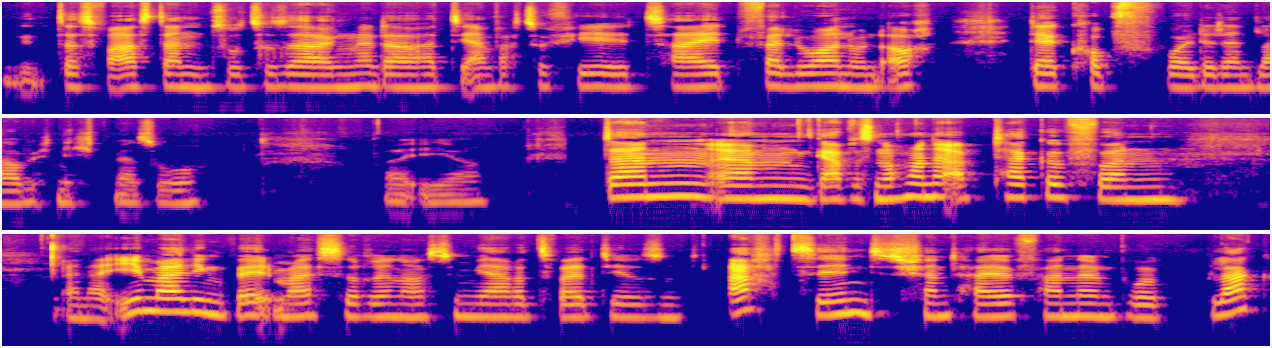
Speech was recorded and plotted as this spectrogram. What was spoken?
das war es dann sozusagen. Ne? Da hat sie einfach zu viel Zeit verloren und auch der Kopf wollte dann, glaube ich, nicht mehr so bei ihr. Dann ähm, gab es nochmal eine Attacke von einer ehemaligen Weltmeisterin aus dem Jahre 2018, die Chantal Vandenbroek-Black.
